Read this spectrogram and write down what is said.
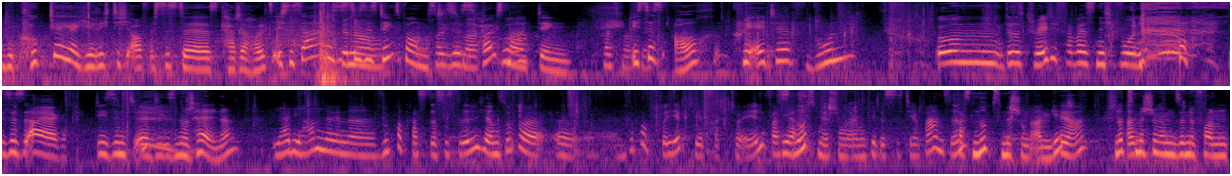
Und ihr guckt ja, ja hier richtig auf. Ist das das Kater Holz? Ist das, ah, das genau. ist dieses Dingsbums, dieses Holzmarkt-Ding. Holzmarkt, ist das auch Creative Wohnen? Um, das ist Creative, aber es ist nicht Wohnen. das ist, ah ja, die sind, äh, die ist ein Hotel, ne? Ja, die haben eine super krass, das ist wirklich ein super, äh, ein super Projekt jetzt aktuell, was ja. Nutzmischung angeht. Das ist ja Wahnsinn. Was Nutzmischung angeht? Ja. Nutzmischung also, im Sinne von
